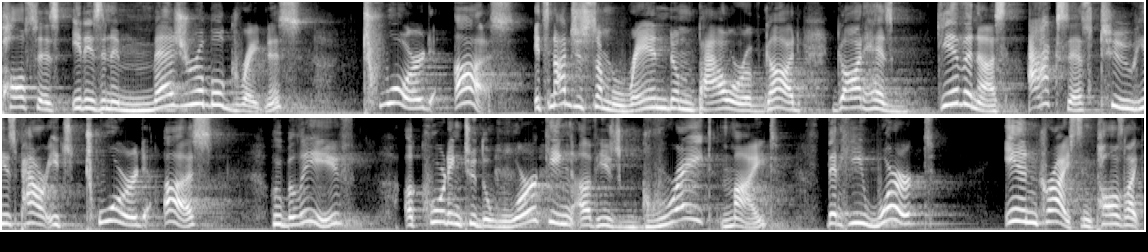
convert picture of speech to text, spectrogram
Paul says it is an immeasurable greatness toward us. It's not just some random power of God. God has given us access to his power. It's toward us who believe according to the working of his great might that he worked in Christ. And Paul's like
